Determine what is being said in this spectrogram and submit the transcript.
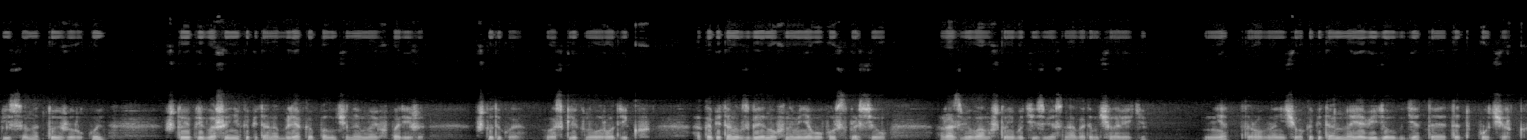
писана той же рукой, что и приглашение капитана Блека, полученное мной в Париже. «Что такое?» — воскликнул Родрик. А капитан, взглянув на меня в упор, спросил, «Разве вам что-нибудь известно об этом человеке?» «Нет, ровно ничего, капитан, но я видел где-то этот почерк,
